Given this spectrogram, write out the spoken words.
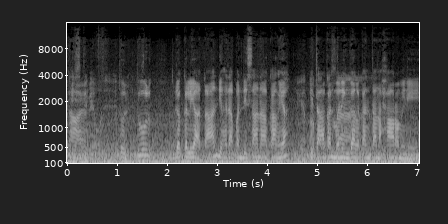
nah Nah, istimewa Betul, itu udah kelihatan di hadapan di sana Kang ya. Iya, Kita akan meninggalkan tanah haram ini.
